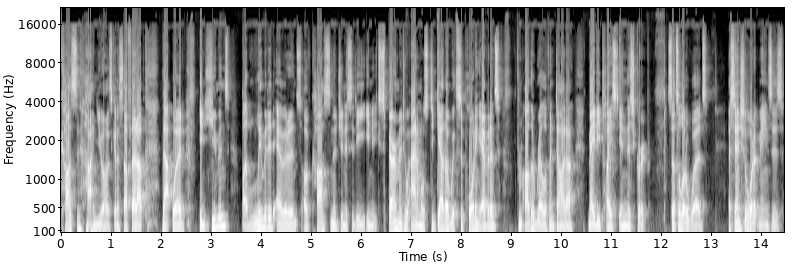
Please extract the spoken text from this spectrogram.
carcin- I knew I was going to stuff that up, that word, in humans, but limited evidence of carcinogenicity in experimental animals together with supporting evidence from other relevant data may be placed in this group. So that's a lot of words. Essentially, what it means is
